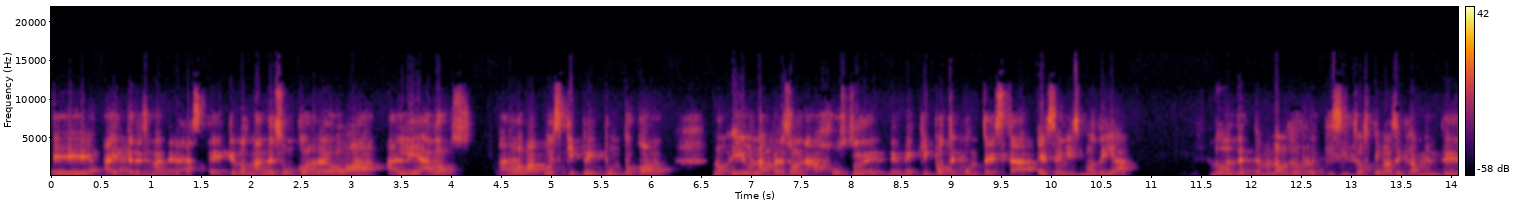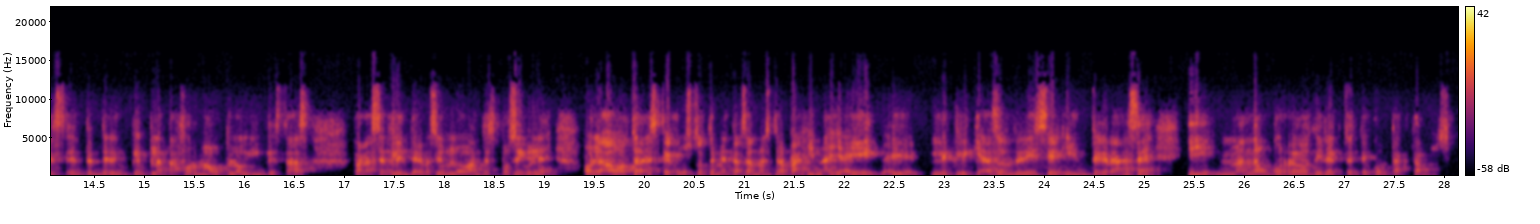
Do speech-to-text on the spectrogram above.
eh, hay tres maneras eh, que nos mandes un correo a aliados arroba ¿no? Y una persona justo de, mi equipo te contesta ese mismo día, ¿no? Donde te mandamos los requisitos, que básicamente es entender en qué plataforma o plugin que estás para hacer la integración lo antes posible. O la otra es que justo te metas a nuestra página y ahí eh, le cliqueas donde dice integrarse y manda un correo directo y te contactamos.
